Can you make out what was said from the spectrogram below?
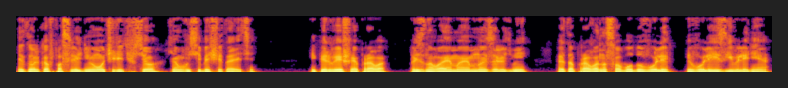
И только в последнюю очередь все, кем вы себя считаете. И первейшее право, признаваемое мной за людьми, это право на свободу воли и волеизъявления.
